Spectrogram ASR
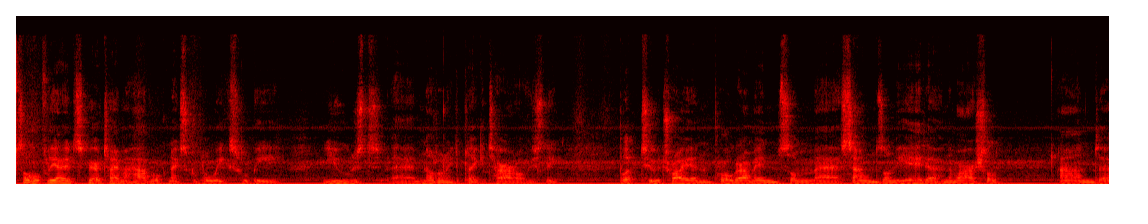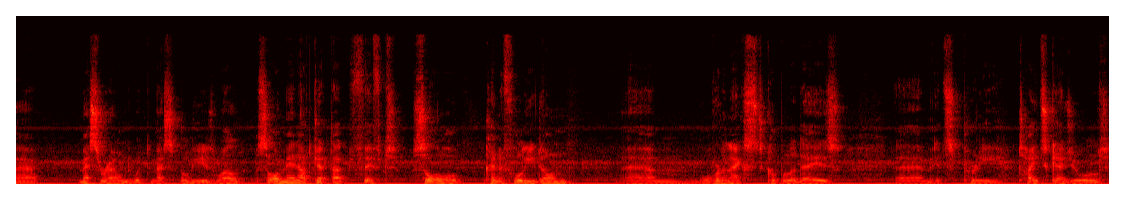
So hopefully any spare time I have over the next couple of weeks will be used um, not only to play guitar obviously, but to try and program in some uh, sounds on the Ada and the Marshall, and uh, mess around with the Mesa Boogie as well. So I may not get that fifth solo kind of fully done um, over the next couple of days. Um, it's pretty tight scheduled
